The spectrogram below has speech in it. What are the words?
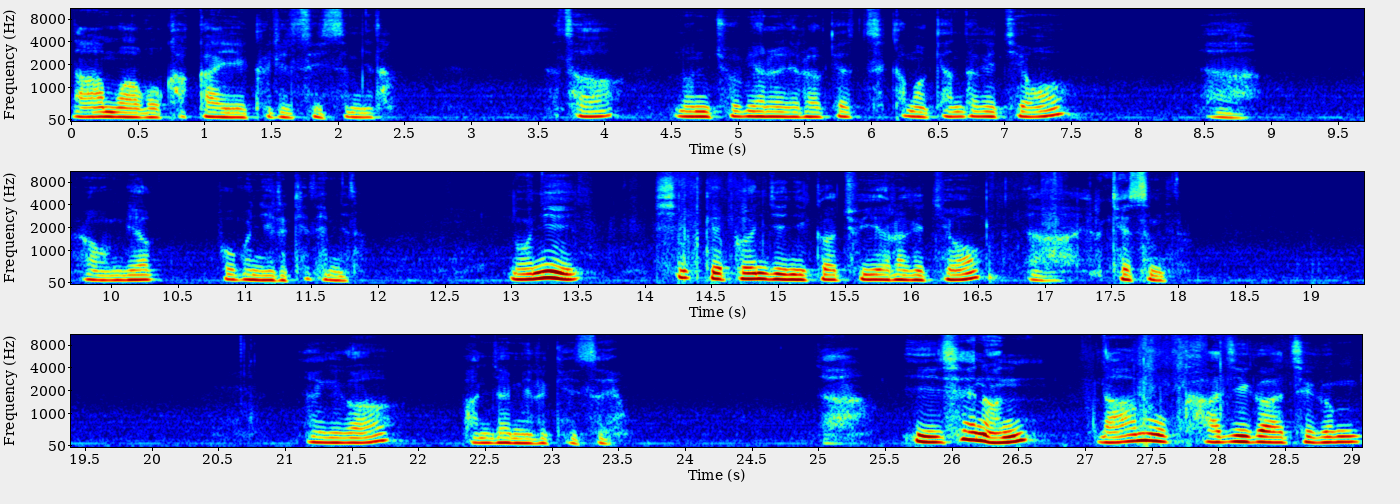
나무하고 가까이 그릴 수 있습니다. 그래서 눈 주변을 이렇게 새까맣게 한다겠죠. 자, 그럼 몇 부분이 이렇게 됩니다. 눈이 쉽게 번지니까 주의하라겠죠. 자, 이렇게 했습니다. 여기가 반점이 이렇게 있어요. 자, 이 새는 나무 가지가 지금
